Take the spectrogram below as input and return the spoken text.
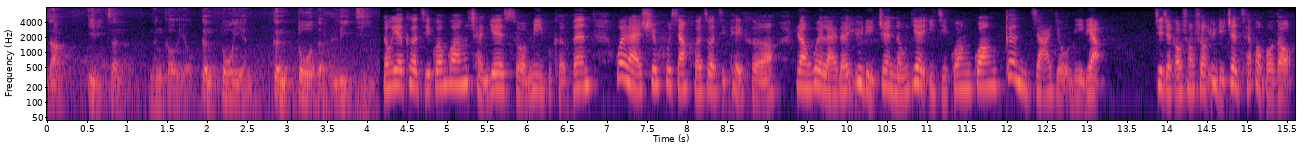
让义里镇呢。能够有更多人、更多的利基。农业科及观光产业所密不可分，未来是互相合作及配合，让未来的玉里镇农业以及观光更加有力量。记者高双双玉里镇采访报道。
